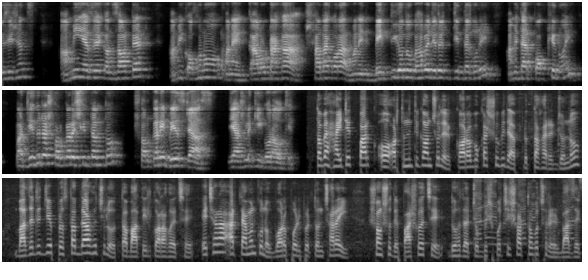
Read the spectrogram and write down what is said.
ডিসিশনস আমি অ্যাজ এ কনসালটেন্ট আমি কখনো মানে কালো টাকা সাদা করার মানে ব্যক্তিগত ভাবে যেটা চিন্তা করি, আমি তার পক্ষে নই। বাট যেহেতু সরকারের সিদ্ধান্ত সরকারি বেস জাজ যে আসলে কি করা উচিত। তবে হাইটেক পার্ক ও অর্থনৈতিক অঞ্চলের কর অবকাশ সুবিধা প্রত্যাহারের জন্য বাজেটের যে প্রস্তাব দেওয়া হয়েছিল তা বাতিল করা হয়েছে। এছাড়া আর তেমন কোনো বড় পরিবর্তন ছাড়াই সংসদে পাশ হয়েছে দু হাজার চব্বিশ পঁচিশ বাজেট,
